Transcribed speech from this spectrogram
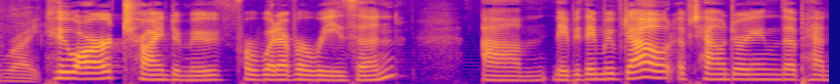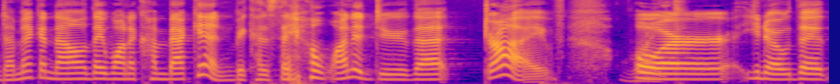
Right. who are trying to move for whatever reason. Um, maybe they moved out of town during the pandemic and now they want to come back in because they don't want to do that drive or you know the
